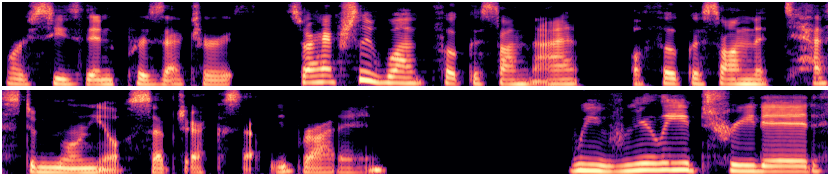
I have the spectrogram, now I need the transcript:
more seasoned presenters. So I actually won't focus on that. I'll focus on the testimonial subjects that we brought in. We really treated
